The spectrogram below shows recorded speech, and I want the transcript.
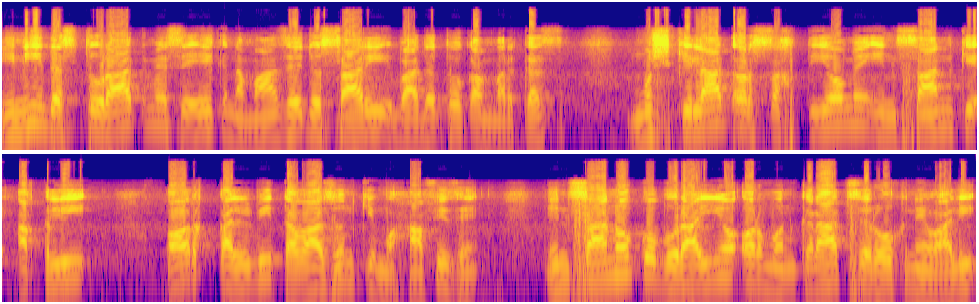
इन्हीं दस्तूरात में से एक नमाज़ है जो सारी इबादतों का मरकज़ मुश्किलात और सख्तियों में इंसान के अकली और कल्बी तोज़ुन की मुहाफ़ हैं। इंसानों को बुराइयों और मुनकरात से रोकने वाली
